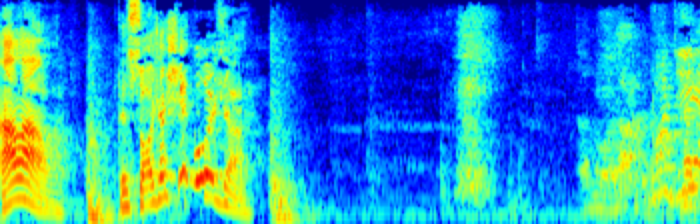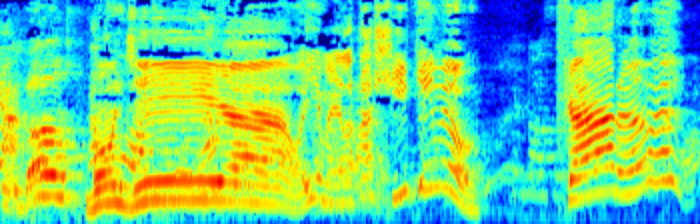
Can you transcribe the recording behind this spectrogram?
Ah lá, ó. O pessoal já chegou já. Bom Tá dia! tudo bom? Bom dia! Olha, mas ela tá chique, hein, meu? Caramba!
